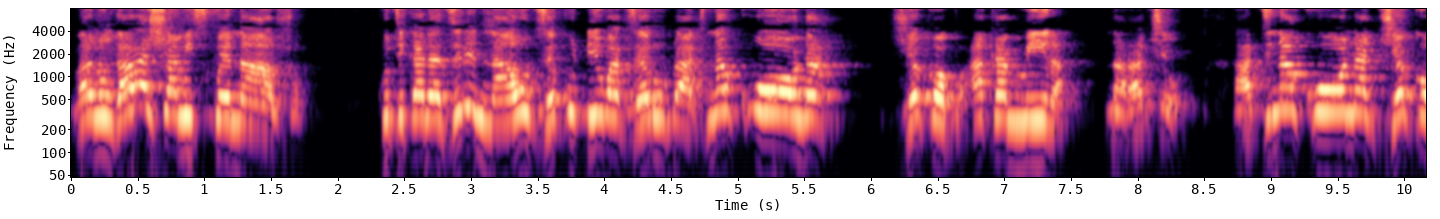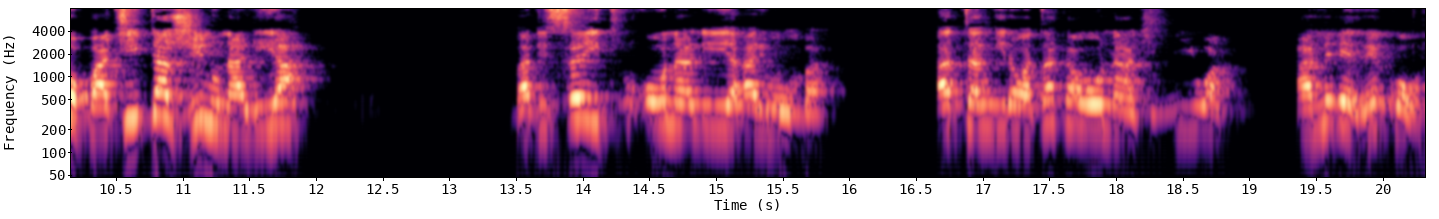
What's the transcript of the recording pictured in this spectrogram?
vanhu ngavashamiswe nazvo kuti kana dziri nhau dzekudiwa dzerudo hatina kuona jekobho akamira narachel. Hatina kuona jekobho achiita zvinhu naliya but sei tiri kuona liya ari mumba atangira watakaona achidiwa ane erekod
